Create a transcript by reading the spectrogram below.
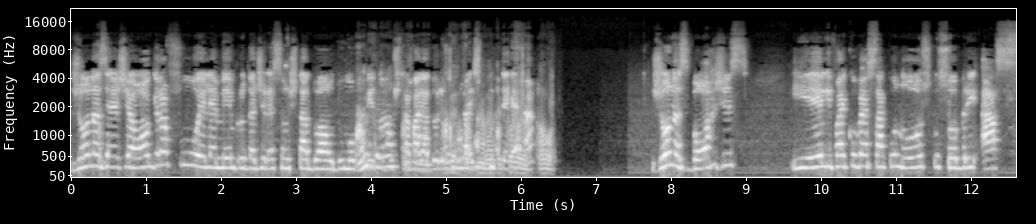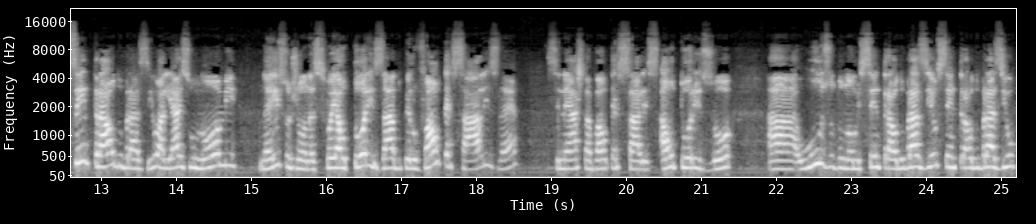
Jonas é geógrafo, ele é membro da direção estadual do Movimento dos Trabalhadores Rurais com Terra, Tá. Jonas Borges, e ele vai conversar conosco sobre a Central do Brasil. Aliás, o nome, não é isso, Jonas? Foi autorizado pelo Walter Salles, né? Cineasta Walter Salles autorizou a, o uso do nome Central do Brasil, Central do Brasil,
